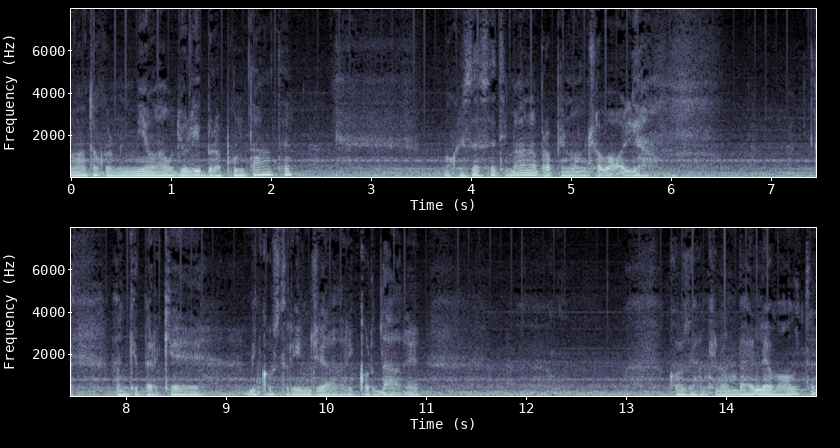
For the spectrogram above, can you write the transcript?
continuato con il mio audiolibro a puntate, ma questa settimana proprio non c'ho voglia. Anche perché mi costringe a ricordare cose anche non belle a volte.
